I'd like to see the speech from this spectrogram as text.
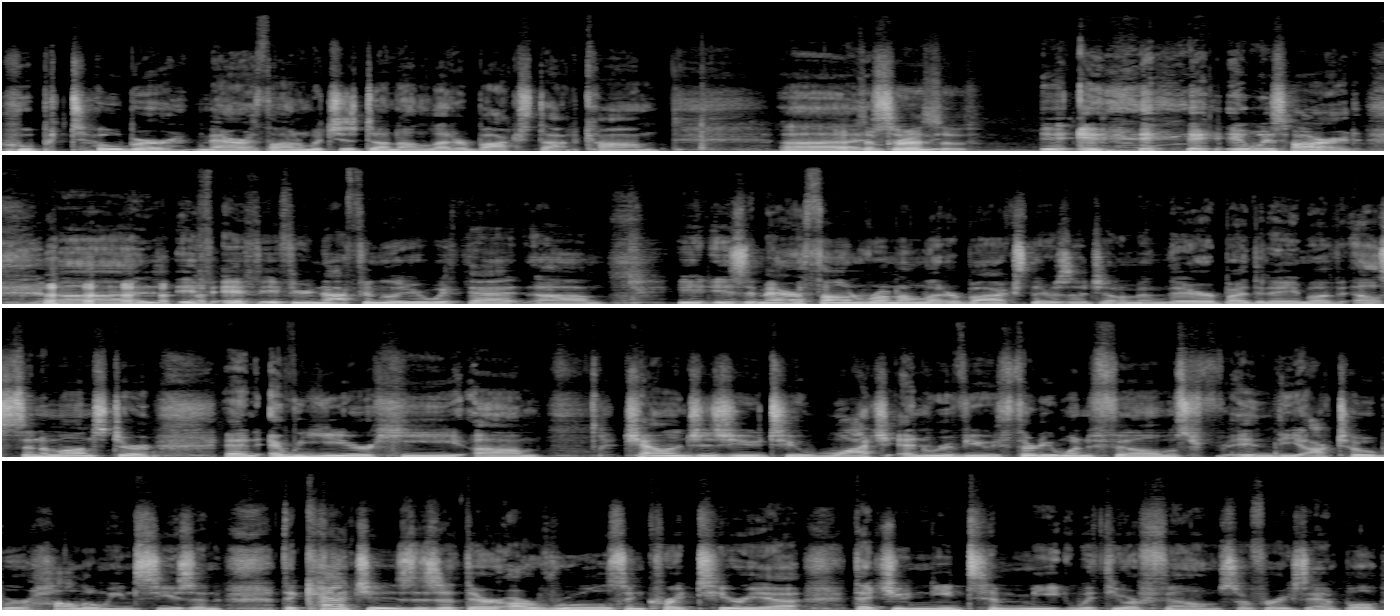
Hooptober marathon, which is done on Letterboxd.com. Uh, That's impressive. So it, it, was hard. Uh, if, if, if, you're not familiar with that, um, it is a marathon run on Letterboxd. There's a gentleman there by the name of El Cinemonster, and every year he um, challenges you to watch and review 31 films in the October Halloween season. The catch is, is that there are rules and criteria that you need to meet with your film. So, for example,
